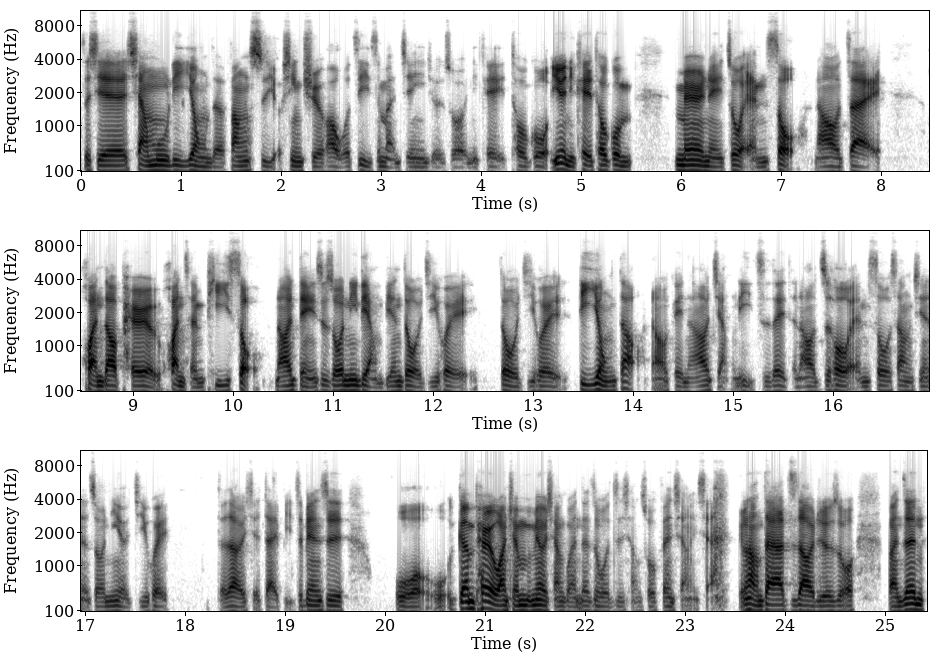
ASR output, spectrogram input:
这些项目利用的方式有兴趣的话，我自己是蛮建议，就是说你可以透过，因为你可以透过 Marinate 做 MSO，然后再换到 Pair 换成 PSO，然后等于是说你两边都有机会都有机会利用到，然后可以拿到奖励之类的。然后之后 MSO 上线的时候，你有机会得到一些代币。这边是。我我跟 Perry 完全没有相关，但是我只想说分享一下，让大家知道，就是说反正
